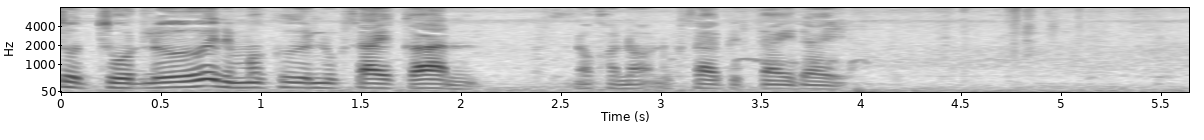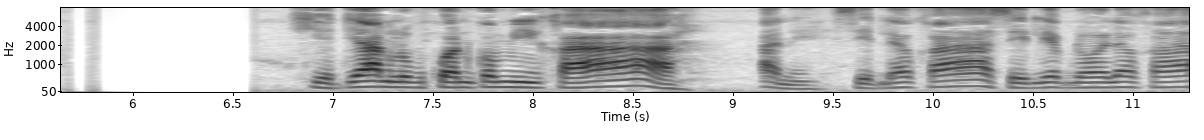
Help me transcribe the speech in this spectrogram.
สดสดเลยในเมื่อคืนลูกชายกันเนาะค่ะเนาะลูกชายไปไตได้เขียดย่างลมควันก็มีค่ะอันนี้เสร็จแล้วค่ะ เสร็จเรียบร้อยแล้วค่ะ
